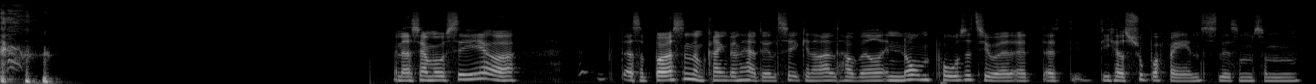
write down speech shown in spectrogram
Men altså, jeg må jo sige, og altså bossen omkring den her DLC generelt har været enormt positiv, at, at, at de, de her superfans, ligesom som,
